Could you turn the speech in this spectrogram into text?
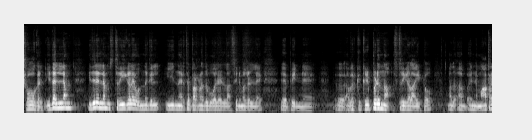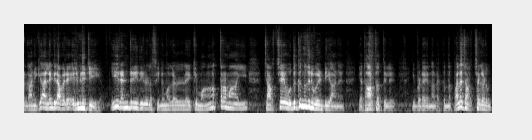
ഷോകൾ. ഇതെല്ലാം ഇതിലെല്ലാം സ്ത്രീകളെ ഒന്നുകിൽ ഈ നേരത്തെ പറഞ്ഞതുപോലെയുള്ള സിനിമകളിലെ പിന്നെ അവർക്ക് കീഴ്പ്പെടുന്ന സ്ത്രീകളായിട്ടോ അത് പിന്നെ മാത്രം കാണിക്കുക അല്ലെങ്കിൽ അവരെ എലിമിനേറ്റ് ചെയ്യുക. ഈ രണ്ട് രീതിയിലുള്ള സിനിമകളിലേക്ക് മാത്രമായി ചർച്ചയെ ഒതുക്കുന്നതിന് വേണ്ടിയാണ് യഥാർത്ഥത്തിൽ ഇവിടെ നടക്കുന്ന പല ചർച്ചകളും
